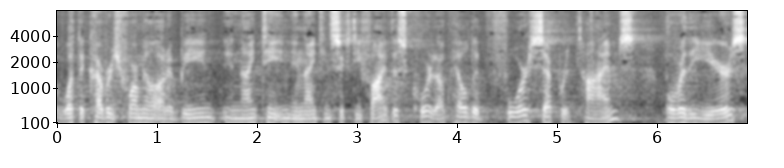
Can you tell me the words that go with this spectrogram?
of what the coverage formula ought to be in, in, 19, in 1965. This court upheld it four separate times over the years.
